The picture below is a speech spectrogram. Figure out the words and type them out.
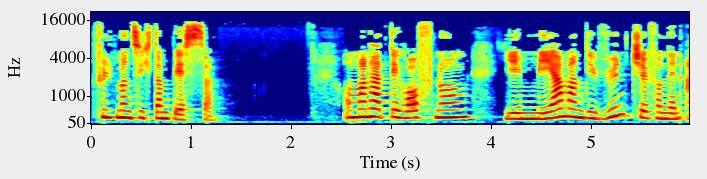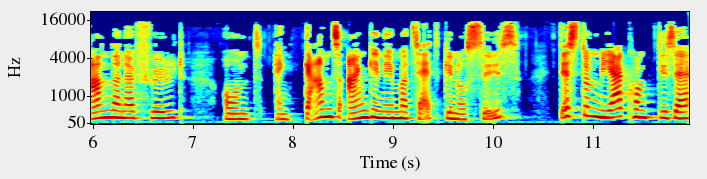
fühlt man sich dann besser. Und man hat die Hoffnung, je mehr man die Wünsche von den anderen erfüllt und ein ganz angenehmer Zeitgenosse ist, desto mehr kommt diese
